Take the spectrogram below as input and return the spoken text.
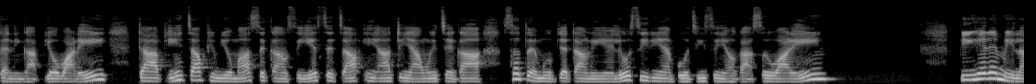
ခံတွေကပြောပါတယ်ဒါအပြင်ကြောက်ဖြူမျိုးမှာစစ်ကောင်စီရဲ့စစ်ကြောင်းအင်အားတရာဝန်းကျင်ကဆက်သွယ်မှုပြတ်တောက်နေရလို့စီရီယန်ဗိုလ်ကြီးစင်ရောကဆိုပါတယ်။ ပြီးခဲ့တဲ့မေလ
